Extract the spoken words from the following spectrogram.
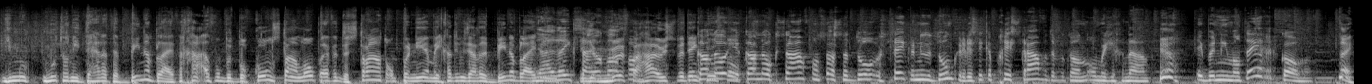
Je moet, moet toch niet de hele tijd binnen blijven? Ga even op het balkon staan, loop even de straat op en neer. Maar je gaat niet de hele tijd binnen blijven in, ik in je muffe van, huis. We je, denken, kan ook, je kan ook s'avonds, als het zeker nu het donker is. Ik heb gisteravond heb ik dan een ommetje gedaan. Ja. Ik ben niemand tegengekomen. Nee.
